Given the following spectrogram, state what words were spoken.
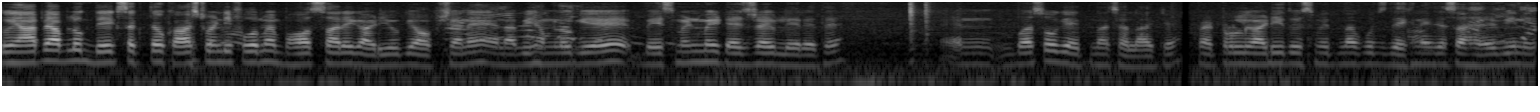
तो यहाँ पे आप लोग देख सकते हो कास्ट 24 में बहुत सारे गाड़ियों के ऑप्शन है। एंड अभी हम लोग ये बेसमेंट में ही टेस्ट ड्राइव ले रहे थे। एंड बस हो गया इतना चला के। पेट्रोल गाड़ी तो इसमें इतना कुछ देखने जैसा है भी नहीं।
